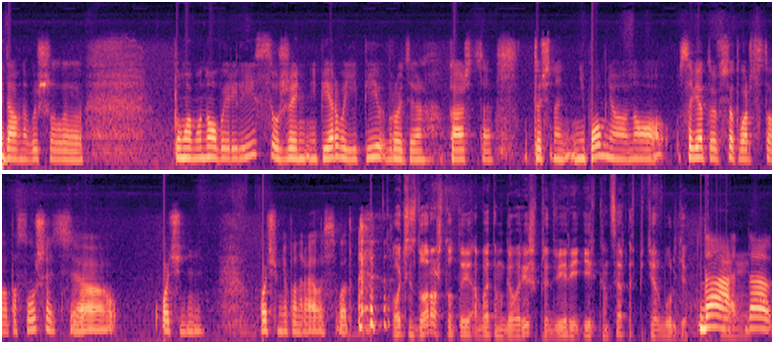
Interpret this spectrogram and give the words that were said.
Недавно вышел, э, по-моему, новый релиз, уже не первый, EP вроде, кажется. Точно не помню, но советую все творчество послушать. Э, Очень, очень мне понравилось. Вот. Очень здорово, что ты об этом говоришь в преддверии их концерта в Петербурге. Да, Мгм. да,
